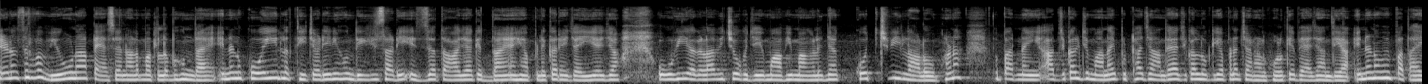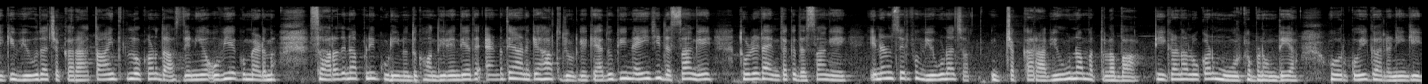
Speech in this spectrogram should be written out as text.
ਇਹਨਾਂ ਨੂੰ ਸਿਰਫ ਵਿਊ ਨਾਲ ਪੈਸੇ ਨਾਲ ਮਤਲਬ ਹੁੰਦਾ ਹੈ। ਇਹਨਾਂ ਨੂੰ ਕੋਈ ਲੱਥੀ ਚੜੀ ਨਹੀਂ ਹੁੰਦੀ ਕਿ ਸਾਡੀ ਇੱਜ਼ਤ ਆ ਜਾਂ ਕਿੱਦਾਂ ਅਸੀਂ ਆਪਣੇ ਘਰੇ ਜਾਈਏ ਜਾਂ ਉਹ ਵੀ ਅਗਲਾ ਵੀ ਝੁਕ ਜੇ, ਮਾਫੀ ਮੰਗ ਲੈ ਜਾਂ ਕੁਝ ਵੀ ਲਾ ਲਓ, ਹਨਾ? ਤੇ ਪਰ ਨਹੀਂ ਅੱਜ ਕੱਲ ਜ਼ਮਾਨਾ ਹੀ ਪੁੱਠਾ ਜਾਂਦਾ ਅੱਜ ਕੱਲ ਲੋਕੀ ਆਪਣਾ ਚੈਨਲ ਖੋਲ ਕੇ ਬਹਿ ਜਾਂਦੇ ਆ। ਇਹਨਾਂ ਨੂੰ ਵੀ ਪਤਾ ਹੈ ਕਿ ਵਿਊ ਦਾ ਚੱਕਰ ਆ। ਤਾਂ ਹੀ ਲੋਕਾਂ ਨੂੰ ਦੱਸ ਦੇਣੀ ਆ ਉਹ ਵੀ ਅੱਗੋਂ ਮੈਡਮ ਸਾਰਾ ਦਿਨ ਆਪਣੀ ਕੁੜੀ ਨੂੰ ਦਿਖਾਉਂਦੀ ਰਹਿੰਦੀ ਆ ਤੇ ਐਂਡ ਤੇ ਆਣ ਕੇ ਹੱਥ ਜੋੜ ਕੇ ਕਹਿ ਦੂ ਕਿ ਨਹੀਂ ਜੀ, ਦੱਸਾਂਗੇ ਥੋੜੇ ਟਾਈਮ ਤੱਕ ਦੱਸਾਂਗੇ। ਇਹਨਾਂ ਨੂੰ ਸਿਰਫ ਵਿਊ ਨਾਲ ਚੱਕਰ ਆ, ਵਿਊ ਨਾਲ ਮਤਲਬ ਆ। ਠੀਕ ਆ ਨਾ, ਲੋਕਾਂ ਨੂੰ ਮੂਰਖ ਬਣਾਉਂਦੇ ਆ। ਹੋਰ ਕੋਈ ਗੱਲ ਨਹੀਂ ਗੀ।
